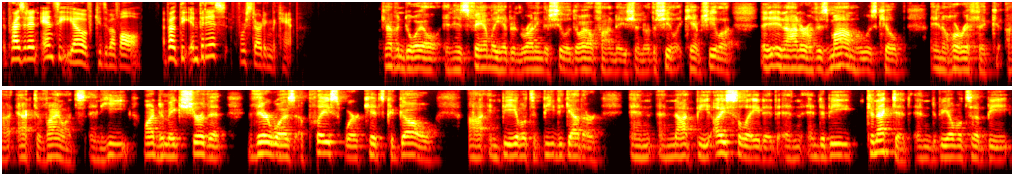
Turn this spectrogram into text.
the president and CEO of Kids Above All, about the impetus for starting the camp. Kevin Doyle and his family had been running the Sheila Doyle Foundation or the Sheila Camp Sheila in honor of his mom, who was killed in a horrific uh, act of violence. And he wanted to make sure that there was a place where kids could go uh, and be able to be together and, and not be isolated and, and to be connected and to be able to be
